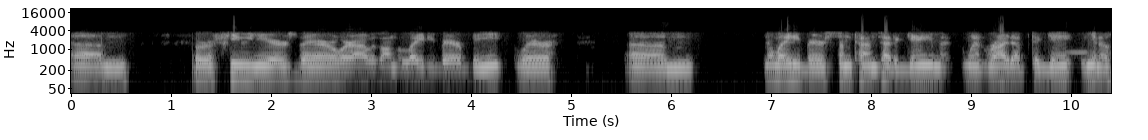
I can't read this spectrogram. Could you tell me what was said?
Um, were a few years there where I was on the Lady Bear beat, where um, the Lady Bears sometimes had a game that went right up to game, you know,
